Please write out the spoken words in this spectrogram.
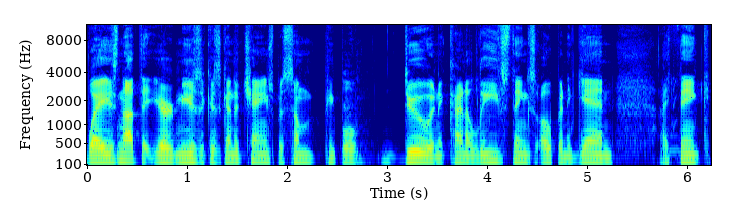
ways. Not that your music is going to change, but some people do, and it kind of leaves things open again. I think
